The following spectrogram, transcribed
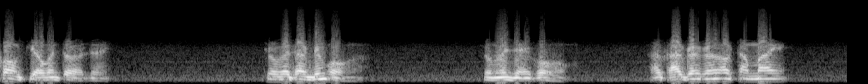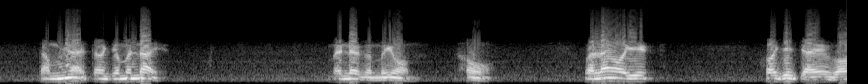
คล้องเกี่ยวกันตลอดเลยจนกระทั่งดึงออก ลมหายใจก็ออก อาการก็เอาทำไมทำเนี้ยตั้งจะมันได้ไม่ได้ก็ไม่ยอมเอาวันแล้วอีกข้อเชื่อใจของ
